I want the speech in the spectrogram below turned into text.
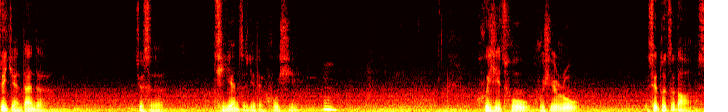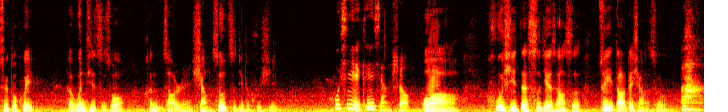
最简单的就是体验自己的呼吸。嗯。呼吸出，呼吸入，谁都知道，谁都会。问题是说，很少人享受自己的呼吸。呼吸也可以享受。哇，呼吸在世界上是最大的享受啊，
